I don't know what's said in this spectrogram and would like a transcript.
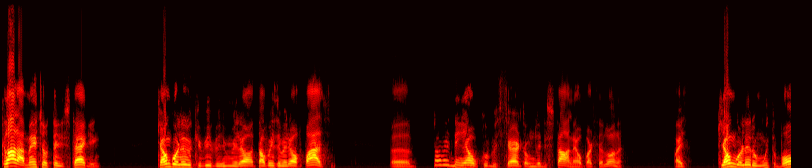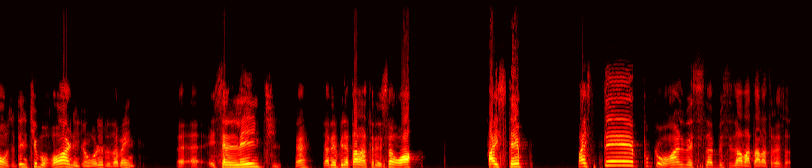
claramente é o Ter Stegen, que é um goleiro que vive melhor, talvez em melhor fase, Uh, talvez nem é o clube certo onde ele está, né? O Barcelona. Mas que é um goleiro muito bom. Você tem o Timo Horn, que é um goleiro também é, é, excelente, né? Já deveria estar na seleção, ó. Faz tempo. Faz tempo que o Horn precisava estar na seleção.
